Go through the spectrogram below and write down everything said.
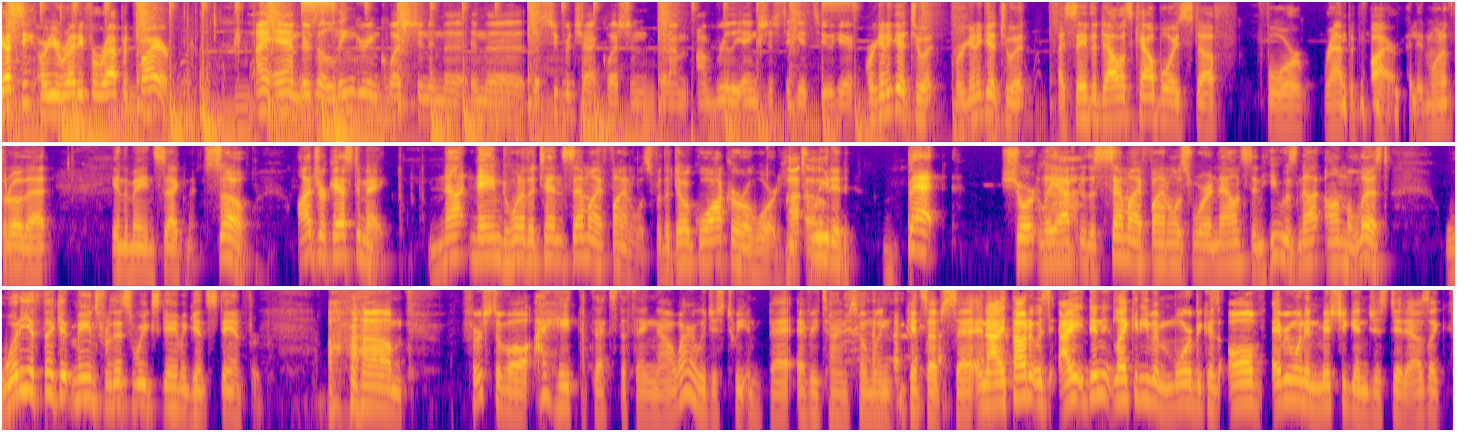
Jesse, are you ready for rapid fire? I am. There's a lingering question in the in the the super chat question that I'm I'm really anxious to get to here. We're gonna get to it. We're gonna get to it. I saved the Dallas Cowboys stuff for rapid fire. I didn't want to throw that in the main segment. So, Audric Estime, not named one of the 10 semifinalists for the Doak Walker Award. He Uh-oh. tweeted, bet shortly ah. after the semifinalists were announced, and he was not on the list. What do you think it means for this week's game against Stanford? Um, first of all, I hate that that's the thing now. Why are we just tweeting bet every time someone gets upset? And I thought it was I didn't like it even more because all everyone in Michigan just did it. I was like,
